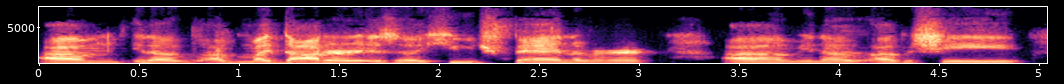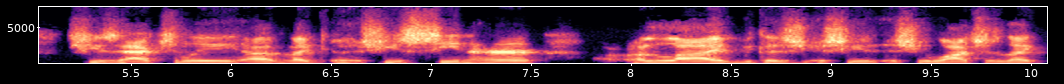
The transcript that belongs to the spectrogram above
Um, you know, uh, my daughter is a huge fan of her. Um, you know, um, she she's actually uh, like uh, she's seen her alive because she she, she watches like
